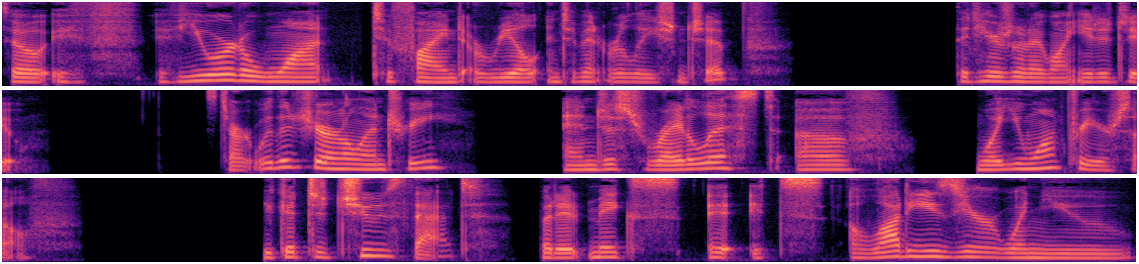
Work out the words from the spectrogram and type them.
So if if you were to want to find a real intimate relationship, then here's what I want you to do start with a journal entry and just write a list of what you want for yourself. You get to choose that, but it makes it, it's a lot easier when you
